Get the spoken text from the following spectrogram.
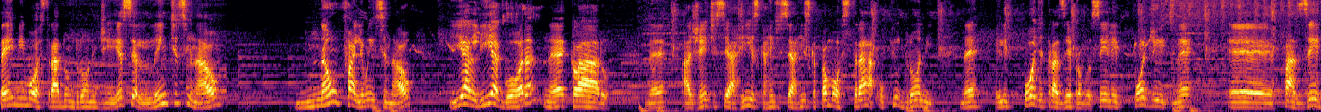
Tem me mostrado um drone de excelente sinal, não falhou em sinal e ali agora, né, claro, né, a gente se arrisca, a gente se arrisca para mostrar o que o drone, né, ele pode trazer para você, ele pode, né, é, fazer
